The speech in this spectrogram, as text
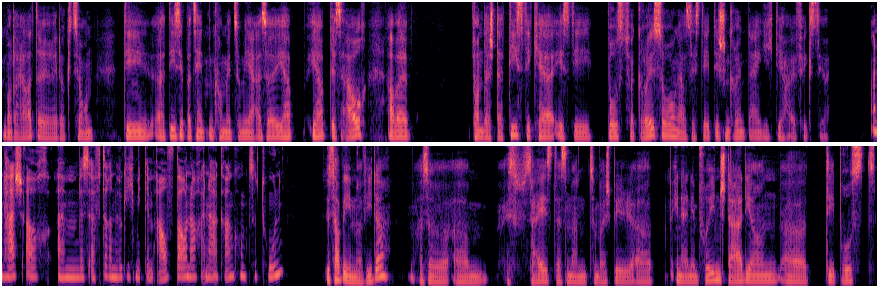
moderatere Reduktion. Die, äh, diese Patienten kommen zu mir. Also ich habe ich hab das auch, aber von der Statistik her ist die Brustvergrößerung aus ästhetischen Gründen eigentlich die häufigste. Und hast auch ähm, des Öfteren wirklich mit dem Aufbau nach einer Erkrankung zu tun? Das habe ich immer wieder. Also ähm, sei es, dass man zum Beispiel äh, in einem frühen Stadion äh, die, Brust,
